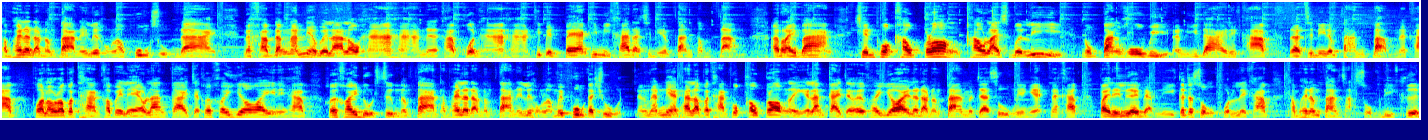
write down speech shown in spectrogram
ทำให้ระดับน้ำตาลในเลือดของเราพุ่งสูงได้นะครับดังนั้นเนี่ยเวลาเราหาอาหารนะครับควรหาอาหารที่เป็นแป้งที่มีค่าดัชนีน้ำตาลต่ำๆอะไรบ้าง เช่นพวกข้าวกล้องข้าวไรซ์เบอร์รี่ขนมปังโฮลวีตอันนี้ได้เลยครับดัชนีน้ำตาลต่ำนะครับพอเรารับประทานเข้าไปแล้วร่างกายจะค่อยๆ ย่อยนะครับค่อยๆ ดูดซึมน้ำตาลทำให้ระดับน้ำตาลในเลือดของเราไม่พุ่งกระฉูด ดังนั้นเนี่ยถ้ารับประทานพวกข้าวกล้องอะไรเงี้ยร่างกายจะค่อยๆย่อยระดับน้ำตาลมันจะสูงอย่างเงี้ยนะครับไปเรื่อยๆแบบนี้ก็จะส่งผลเลยครับทำให้น้ำตาลสะสมดีขึ้น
